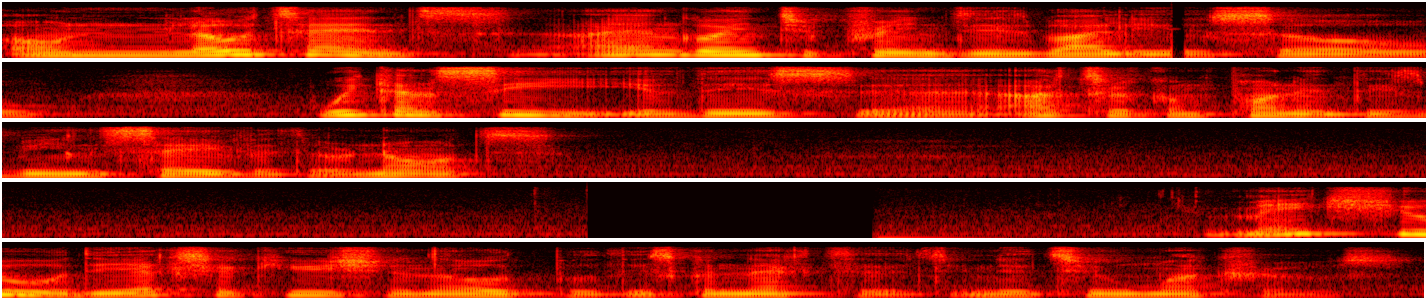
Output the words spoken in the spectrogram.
On load end, I am going to print this value so we can see if this uh, actor component is being saved or not. Make sure the execution output is connected in the two macros.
